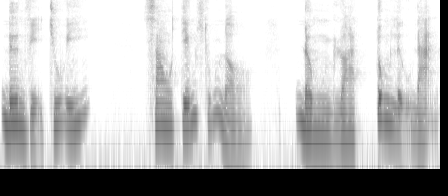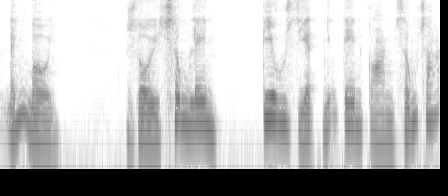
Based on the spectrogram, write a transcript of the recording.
Đơn vị chú ý, sau tiếng súng nổ, đồng loạt tung lựu đạn đánh bồi, rồi xông lên tiêu diệt những tên còn sống sót.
